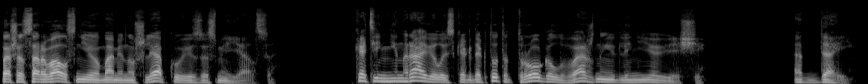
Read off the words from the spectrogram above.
Паша сорвал с нее мамину шляпку и засмеялся. Кате не нравилось, когда кто-то трогал важные для нее вещи. «Отдай»,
